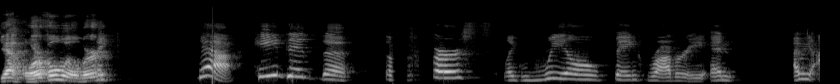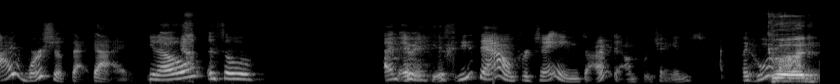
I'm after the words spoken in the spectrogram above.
Yeah, Orville Wilbur. Like, yeah, he did the the first like real bank robbery, and I mean, I worship that guy, you know, and so I mean, if he's down for change, I'm down for change. Like, who? Good,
